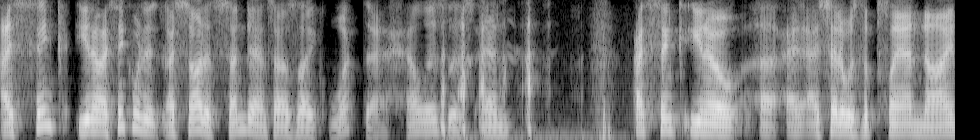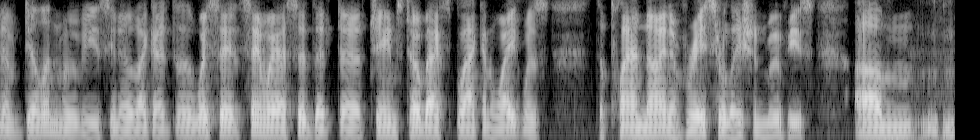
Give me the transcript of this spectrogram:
I think you know. I think when it, I saw it at Sundance, I was like, "What the hell is this?" And I think you know, uh, I, I said it was the Plan Nine of Dylan movies. You know, like I the way say it, same way I said that uh, James Toback's Black and White was the Plan Nine of race relation movies. Um,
